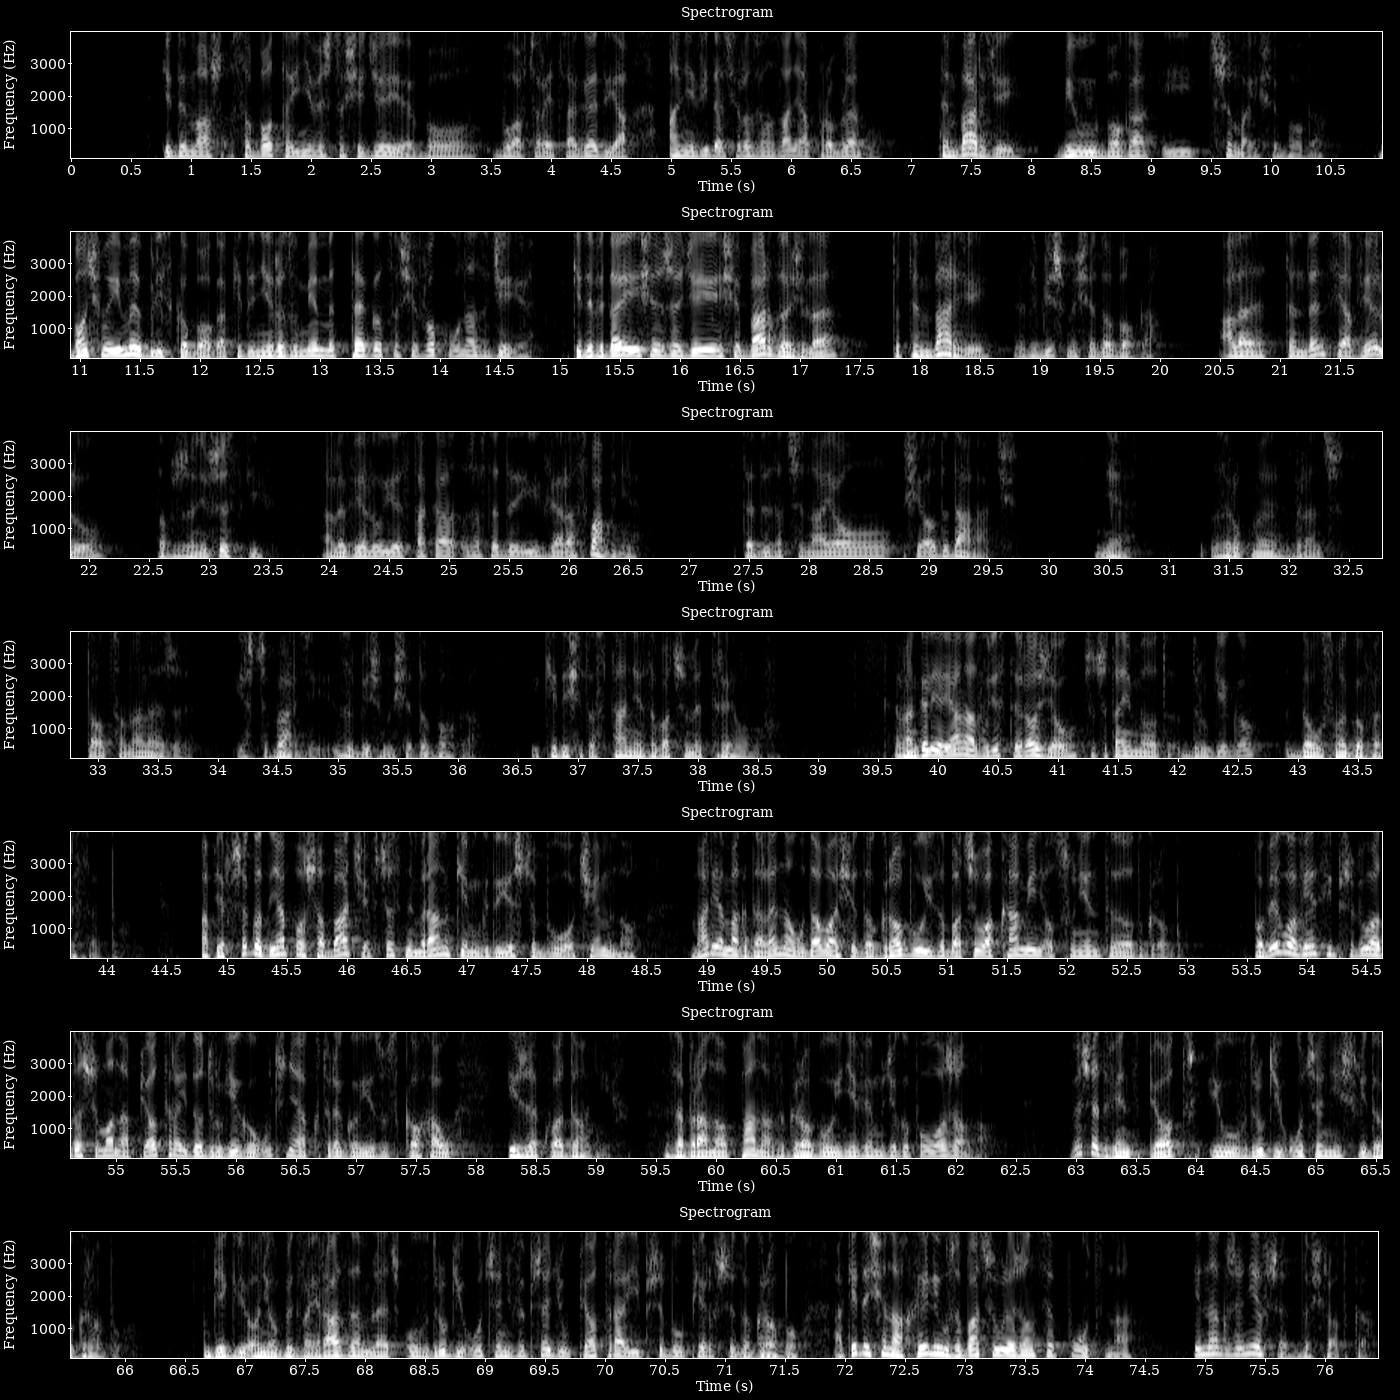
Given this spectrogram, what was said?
Kiedy masz sobotę i nie wiesz, co się dzieje, bo była wczoraj tragedia, a nie widać rozwiązania problemu, tym bardziej miłuj Boga i trzymaj się Boga. Bądźmy i my blisko Boga, kiedy nie rozumiemy tego, co się wokół nas dzieje. Kiedy wydaje się, że dzieje się bardzo źle, to tym bardziej zbliżmy się do Boga. Ale tendencja wielu, dobrze, że nie wszystkich, ale wielu jest taka, że wtedy ich wiara słabnie. Wtedy zaczynają się oddalać. Nie. Zróbmy wręcz to, co należy. Jeszcze bardziej zbliżmy się do Boga. I kiedy się to stanie, zobaczymy triumf. Ewangelia Jana, 20 rozdział, przeczytajmy od drugiego do ósmego wersetu. A pierwszego dnia po szabacie, wczesnym rankiem, gdy jeszcze było ciemno, Maria Magdalena udała się do grobu i zobaczyła kamień odsunięty od grobu. Pobiegła więc i przybyła do Szymona Piotra i do drugiego ucznia, którego Jezus kochał, i rzekła do nich: Zabrano pana z grobu i nie wiem, gdzie go położono. Wyszedł więc Piotr i ów drugi uczeń i szli do grobu. Biegli oni obydwaj razem, lecz ów drugi uczeń wyprzedził Piotra i przybył pierwszy do grobu. A kiedy się nachylił, zobaczył leżące płótna, jednakże nie wszedł do środka.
